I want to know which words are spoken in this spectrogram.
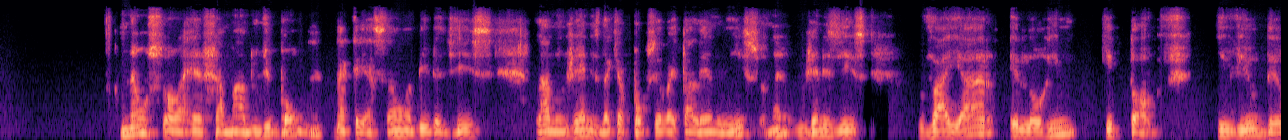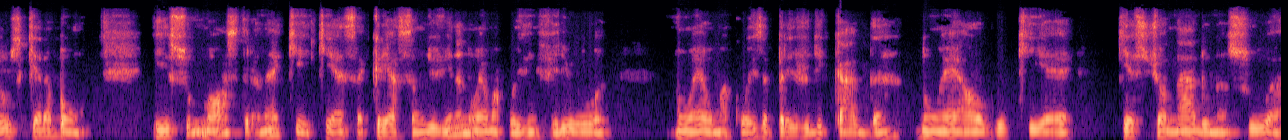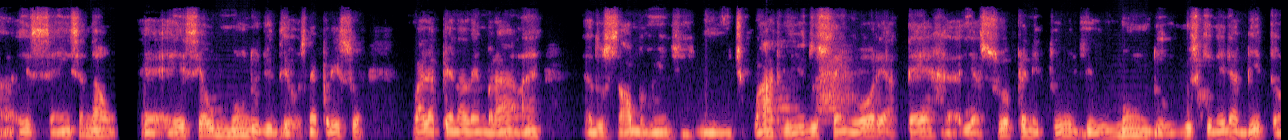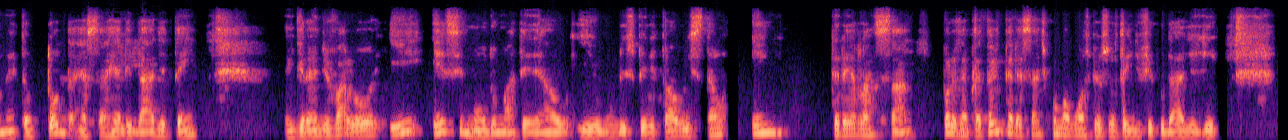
não só é chamado de bom, né? na criação a Bíblia diz lá no Gênesis, daqui a pouco você vai estar lendo isso, né? O Gênesis diz: Vaiar Elohim Kitov, e viu Deus que era bom. Isso mostra né, que, que essa criação divina não é uma coisa inferior, não é uma coisa prejudicada, não é algo que é questionado na sua essência, não. É, esse é o mundo de Deus, né? Por isso vale a pena lembrar, né? É do Salmo 20, 24, que diz: Do Senhor é a terra e a sua plenitude, o mundo, os que nele habitam. Né? Então, toda essa realidade tem grande valor. E esse mundo material e o mundo espiritual estão entrelaçados. Por exemplo, é tão interessante como algumas pessoas têm dificuldade de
